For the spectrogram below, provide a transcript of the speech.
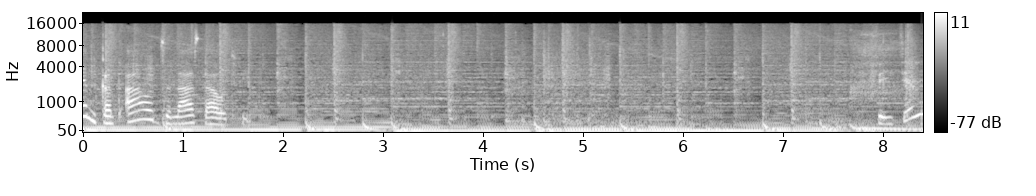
And cut out the last outfit. Fitting?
